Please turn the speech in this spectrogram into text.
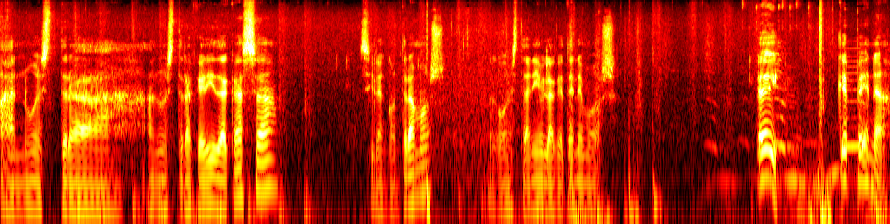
a nuestra, a nuestra querida casa. Si la encontramos. Con esta niebla que tenemos. ¡Ey! ¡Qué pena!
